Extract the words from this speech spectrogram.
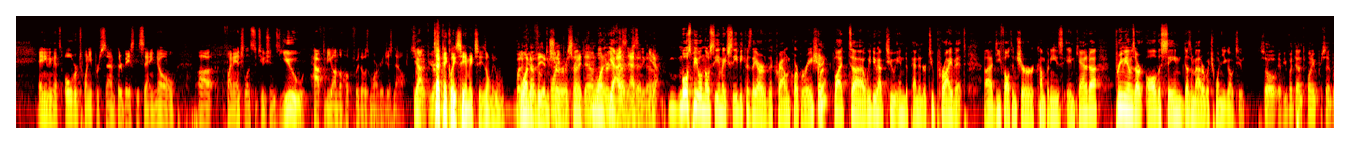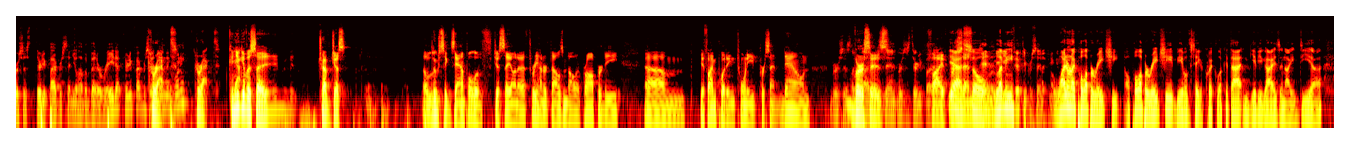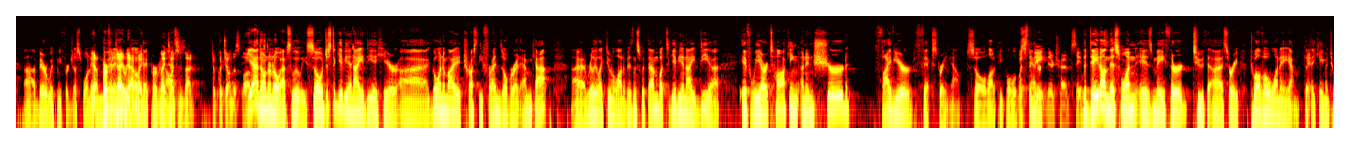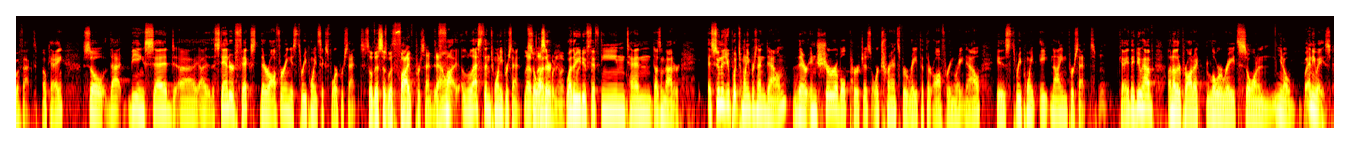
anything that's over 20%, they're basically saying no. Uh, financial institutions, you have to be on the hook for those mortgages now. So Yeah. if you're technically, CMHC is only one of the insurers, right? One- yeah. As, as an, yeah. most people know CMHC because they are the Crown Corporation, Correct. but uh, we do have two independent or two private uh, default insurer companies in Canada. Premiums are all the same. Doesn't matter which one you go to. So if you put down twenty percent versus thirty-five percent, you'll have a better rate at thirty-five percent Correct. than twenty. Correct. Can Yeah. you give us a, Trev, just a loose example of just say on a three hundred thousand dollar property, um, if I'm putting twenty percent down, versus like Versus 5% versus 35. Five Yeah, so- and maybe let me- 50% if you can. Why don't I pull up a rate sheet? I'll pull up a rate sheet, be able to take a quick look at that, and give you guys an idea. Uh, bear with me for just one yeah, minute. perfect. Here we yeah, go. my, okay, perfect. My Awesome. intention is not to put you on the spot. Yeah, no, no, no, absolutely. So just to give you an idea here, uh, going to my trusty friends over at MCAP, I really like doing a lot of business with them. But to give you an idea, if we are talking an insured five-year fixed right now, so a lot of people What's standard, the date there, Trev? Say The date on this one is May 3rd, two th- uh, sorry, 1201 a.m. that Okay. they came into effect. Okay. So that being said, uh, uh, the standard fixed they're offering is 3.64%. So this is with five percent down. Fi- less than 20%. Less- so less whether 20 whether you do 15, 10, doesn't matter. As soon as you put 20% down, their insurable purchase or transfer rate that they're offering right now is 3.89%. Okay? They do have another product, lower rates, so on and, you know, anyways,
